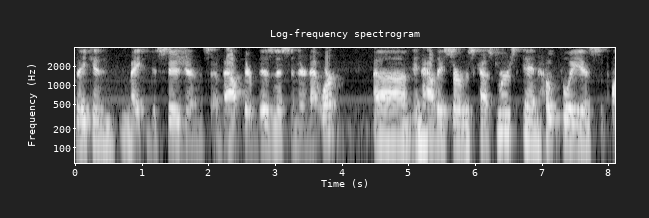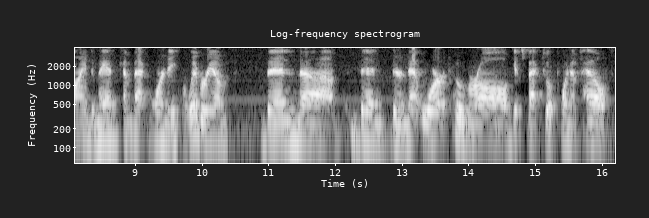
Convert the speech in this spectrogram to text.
they can make decisions about their business and their network um, and how they service customers, and hopefully, as supply and demand come back more in equilibrium, then uh, then their network overall gets back to a point of health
